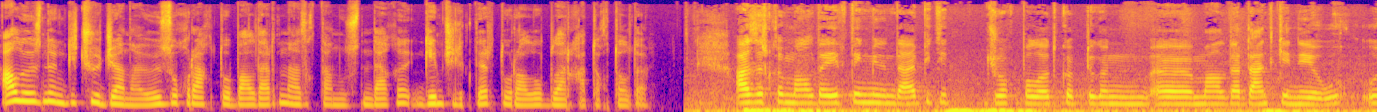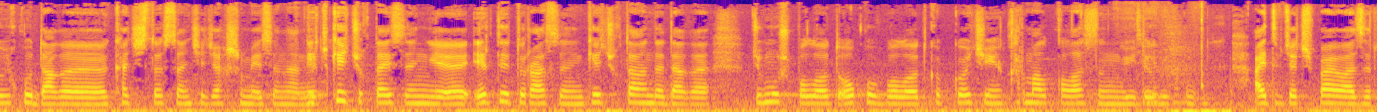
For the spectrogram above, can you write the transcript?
Ал өзүнөн кичүү жана өзү курактуу балдардын азыктануусундагы кемчиликтер тууралуу буларга токтолду азыркы маалда эртең менен да аппетит жок болот. Көптөгөн э, маалдарда анткени уйку дагы качествосу анча жакшы эмес анан. Кеч уктайсың э, эрте турасың кеч уктаганда дагы жумуш болот окуу болот көпкө чейин кармалып каласың үйдө. Айтып жатышпайбы азыр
